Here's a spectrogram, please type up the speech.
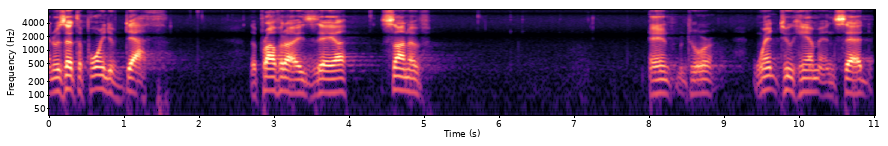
and was at the point of death. The prophet Isaiah, son of Amoz, went to him and said,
